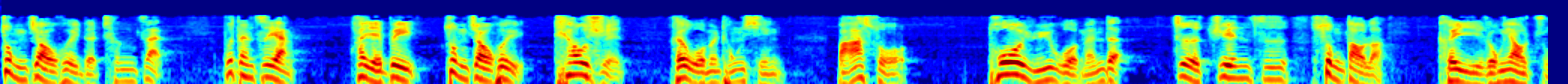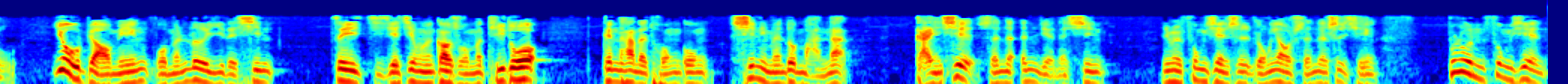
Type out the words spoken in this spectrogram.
众教会的称赞。不但这样，他也被众教会挑选和我们同行，把所托于我们的这捐资送到了，可以荣耀主，又表明我们乐意的心。这几节经文告诉我们，提多跟他的同工心里面都满了感谢神的恩典的心，因为奉献是荣耀神的事情，不论奉献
